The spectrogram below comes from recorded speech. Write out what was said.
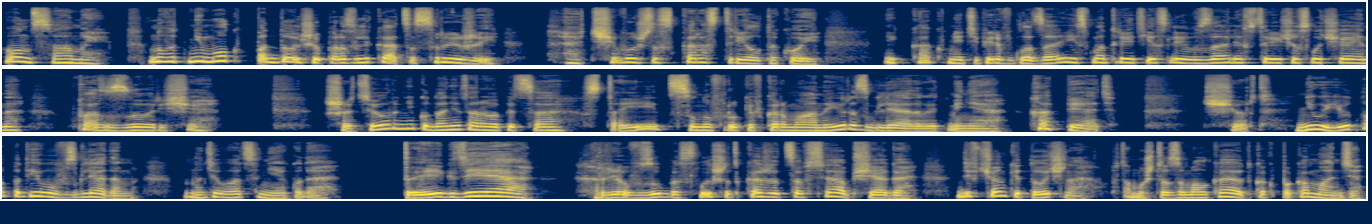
он самый. Ну вот не мог подольше поразвлекаться с рыжей. Чего ж за скорострел такой? И как мне теперь в глаза ей смотреть, если в зале встречу случайно? Позорище. Шатер никуда не торопится, стоит, сунув руки в карманы и разглядывает меня. Опять. Черт, неуютно под его взглядом, надеваться некуда. «Ты где?» Рёв зуба слышит, кажется, вся общага. Девчонки точно, потому что замолкают, как по команде,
